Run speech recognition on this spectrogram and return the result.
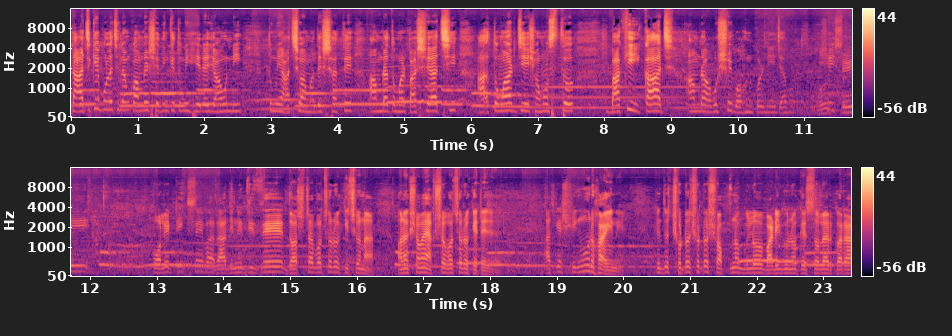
তা আজকে বলেছিলাম কমরেড সেদিনকে তুমি হেরে যাওনি তুমি আছো আমাদের সাথে আমরা তোমার পাশে আছি তোমার যে সমস্ত বাকি কাজ আমরা অবশ্যই বহন করে নিয়ে যাব। সেই পলিটিক্সে বা রাজনীতিতে দশটা বছরও কিছু না, অনেক সময় একশো বছরও কেটে যায়। আজকে সিঙ্গুর হয়নি, কিন্তু ছোট ছোট স্বপ্নগুলো, বাড়িগুলোকে সোলার করা,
